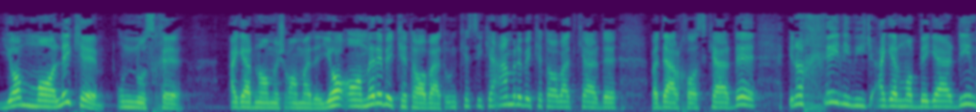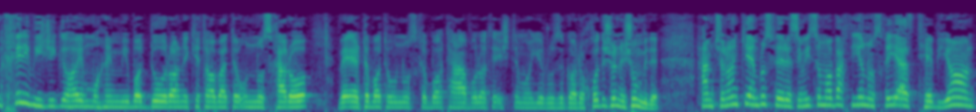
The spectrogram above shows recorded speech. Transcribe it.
یا مالک اون نسخه اگر نامش آمده یا آمر به کتابت اون کسی که امر به کتابت کرده و درخواست کرده اینا خیلی ویژ اگر ما بگردیم خیلی ویژگی های مهمی با دوران کتابت اون نسخه رو و ارتباط اون نسخه با تحولات اجتماعی روزگار خودش رو نشون میده. همچنان که امروز فهرست ما وقتی یه نسخه از تبیان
